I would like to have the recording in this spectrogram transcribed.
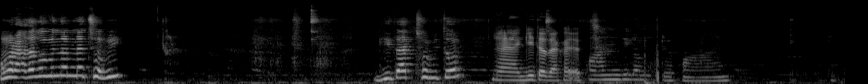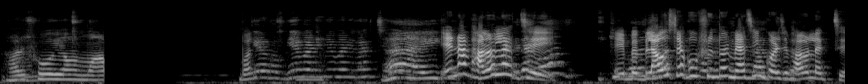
আমার রাধা গোবিন্দনের ছবি। গীতার ছবি তোর? হ্যাঁ গীতা দেখা যাচ্ছে। আরে সই আমার মা হ্যাঁ এ না ভালো লাগছে। এই ব্লাউজটা খুব সুন্দর ম্যাচিং করেছে ভালো লাগছে।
